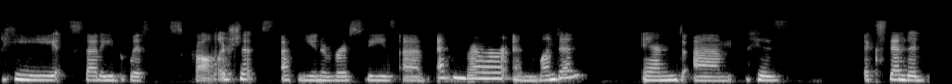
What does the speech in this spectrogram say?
he studied with scholarships at the universities of Edinburgh and London, and um, his extended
